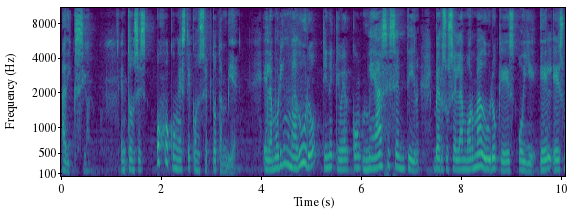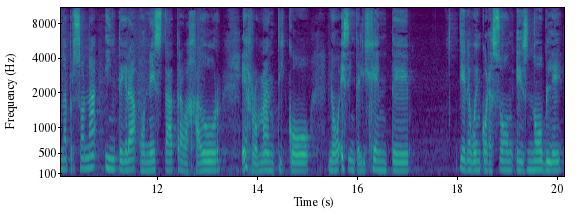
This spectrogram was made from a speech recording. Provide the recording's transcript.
adicción. Entonces, ojo con este concepto también. El amor inmaduro tiene que ver con me hace sentir versus el amor maduro que es, oye, él es una persona íntegra, honesta, trabajador, es romántico, ¿no? Es inteligente, tiene buen corazón, es noble,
